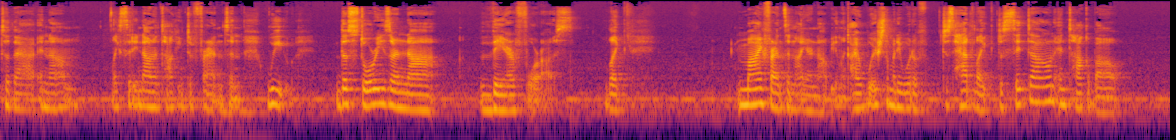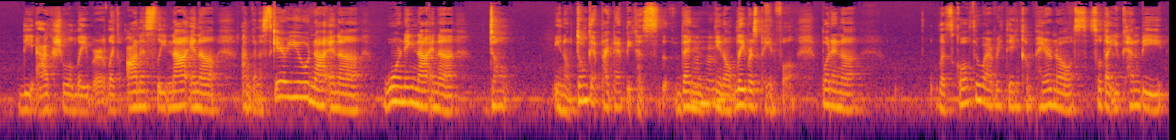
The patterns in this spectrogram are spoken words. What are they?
to that, and um, like sitting down and talking to friends, and we, the stories are not there for us. Like my friends and I are now being like, I wish somebody would have just had like just sit down and talk about the actual labor. Like honestly, not in a I'm gonna scare you, not in a warning, not in a don't you know don't get pregnant because then mm-hmm. you know labor is painful, but in a let's go through everything, compare notes so that you can be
